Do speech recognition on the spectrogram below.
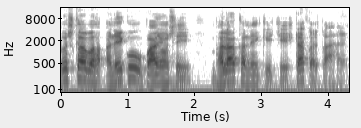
उसका वह अनेकों उपायों से भला करने की चेष्टा करता है।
